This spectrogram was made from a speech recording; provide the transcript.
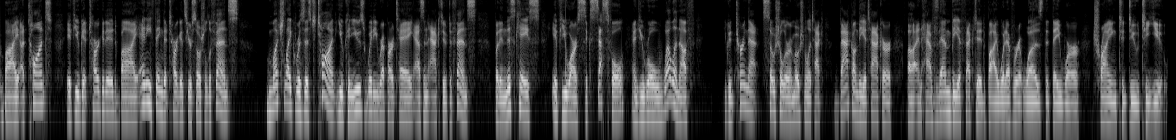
by a taunt, if you get targeted by anything that targets your social defense, much like resist taunt, you can use witty repartee as an active defense. But in this case, if you are successful and you roll well enough, you can turn that social or emotional attack back on the attacker uh, and have them be affected by whatever it was that they were trying to do to you.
